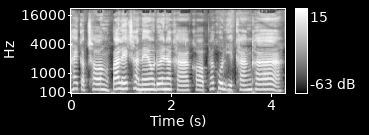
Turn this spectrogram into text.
ให้กับช่องป้าเล็กชาแนลด้วยนะคะ ขอบพระคุณอีกครั้งค่ะ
